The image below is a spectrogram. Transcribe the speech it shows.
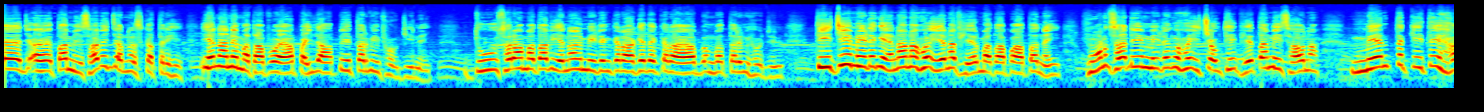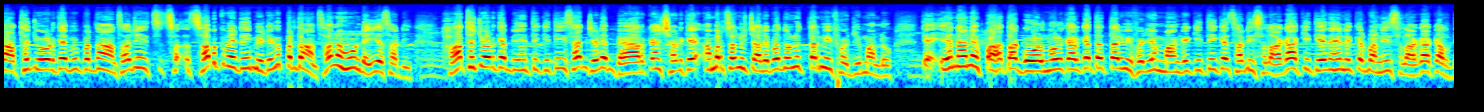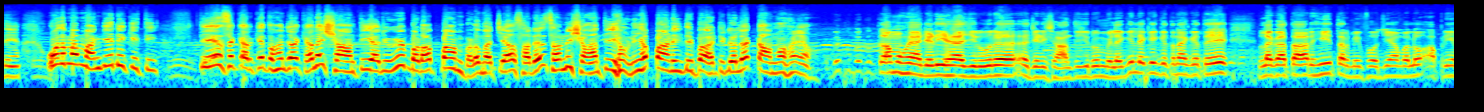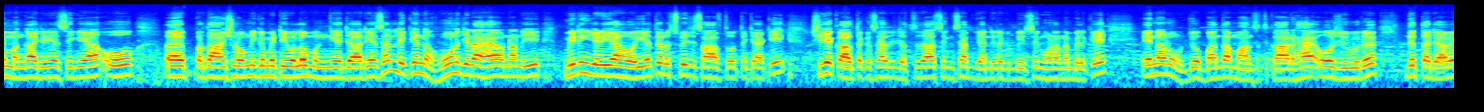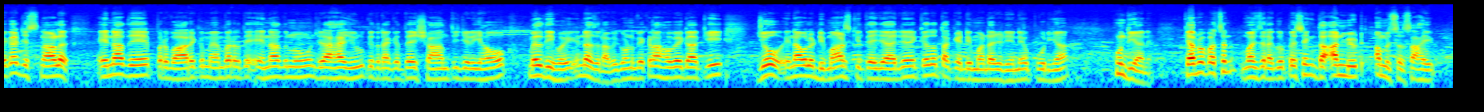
ਧਾਮੀ ਸਾਹਿਬ ਵੀ ਜਨਰਲ ਸਕੱਤਰ ਸੀ। ਇਹਨਾਂ ਨੇ ਮਤਾ ਪੋਇਆ ਪਹਿਲਾ ਵੀ ਧਰਮੀ ਫੌਜੀ ਨਹੀਂ। ਦੂਸਰਾ ਮਤਾ ਵੀ ਇਹਨਾਂ ਨੇ ਮੀਟਿੰਗ ਕਰਾ ਕੇ ਤੇ ਕਰਾਇਆ, ਬ- ਧਰਮੀ ਫੌਜੀ ਨੇ। ਤੀਜੀ ਮੀਟਿੰਗ ਇਹਨਾਂ ਨਾਲ ਹੋਈ, ਇਹਨਾਂ ਫੇਰ ਮਤਾ ਪਾਤਾ ਨਹੀਂ। ਹੁਣ ਸਾਡੀ ਮੀਟਿੰਗ ਹੋਈ ਚੌਥੀ, ਫੇਰ ਧਾਮੀ ਸਾਹਿਬ ਨਾਲ। ਮਿਹਨਤ ਕੀਤੀ, ਹੱਥ ਜੋੜ ਕੇ ਵੀ ਪ੍ਰਧਾਨ ਸਾਹਿਬ ਜੀ, ਸ- ਸਬ ਕਮੇਟੀ ਦੀ ਮੀਟਿੰਗ ਪ੍ਰਧਾਨ ਸਾਹਿਬ ਨਾਲ ਹੋਣ ਡਈ ਹੈ ਸਾਡੀ। ਹੱਥ ਜੋੜ ਕੇ ਬੇਨਤੀ ਕੀਤੀ, ਸਰ, ਜਿਹੜੇ ਬੈਰਕਾਂ ਛੱਡ ਕੇ ਅੰਮ੍ਰਿਤਸਰ ਨੂੰ ਚੱਲੇ ਪਏ ਉਹਨੂੰ ਧਰਮੀ ਫੌਜੀ ਮੰਨ ਲਓ। ਤੇ ਇਹਨਾਂ ਨੇ ਪਾਤਾ ਗੋਲਮੋਲ ਕਰਕੇ ਤੇ ਧਰਮੀ ਫੌਜੀਆਂ ਮੰਗ ਕੀਤੀ ਕਿ ਸਾਡੀ ਸਲਾਗਾ ਕੀਤੀ ਇਹਨਾਂ ਨੇ ਕੁਰਬਾਨੀ ਦੀ ਸਲਾਗਾ ਕਰਦੇ ਆ। ਉਹ ਤਾਂ ਮੈਂ ਮੰਗ ਹੀ ਨਹੀਂ ਕੀਤੀ। ਤੇ ਇਸ ਕਰਕੇ ਤੁਸੀਂ ਜਾ ਕਹਿੰਦੇ ਸ਼ਾਂਤੀ ਆ ਜੂਗੀ, ਬੜਾ ਭਾਂਬੜ ਮਚਿਆ ਸਾਡੇ, ਸਾਨੂੰ ਸ਼ਾਂਤੀ ਹੋਣੀ ਆ, ਪਾਣੀ ਦੀ ਪਾਰਟੀ ਤੋਂ ਲੈ ਕੰਮ ਹੋਇਆ। ਬਿਲਕੁਲ ਬਿਲਕੁਲ, ਕੰਮ ਹੋਇਆ ਜਿਹੜੀ ਹੈ, ਜ਼ਰੂਰ, ਜਿਹੜੀ ਸ਼ਾਂਤੀ ਜ਼ਰੂਰ ਮਿਲੇਗੀ, ਲੇਕਿਨ ਕਿਤਨਾ ਕਿਤੇ ਲਗਾਤਾਰ ਹੀ ਧਰਮੀ ਫੌਜੀਆਂ ਵੱਲੋਂ ਆਪਣੀਆਂ ਮੰਗਾਂ ਜਿਹੜੀਆਂ ਸੀਗੀਆਂ, ਉਹ ਪ੍ਰਧਾਨ ਸ਼੍ਰੋਮਣੀ ਕਮੇਟੀ ਵੱਲੋਂ ਮੰਗੀਆਂ ਜਾ ਰਹੀਆਂ ਸਨ, ਲੇਕਿਨ ਹੁਣ ਜਿਹੜਾ ਹੈ, ਉਹਨਾਂ ਦੀ ਮੀਟਿੰਗ ਜਿਹੜੀ ਆ ਹੋਈ ਹੈ ਤੇ ਉਸ ਵਿੱਚ ਸਾਫ਼ ਤੌਰ ਤੇ ਕਿਹਾ ਕਿ ਸ਼੍ਰੀ ਅਕਾਲ ਤਖਤ ਸਾਹਿਬ ਦੇ ਜਥੇਦਾਰ ਸਿੰਘ ਸਾਹਿਬ, ਗਿਆਨੀ ਰਘਬੀਰ ਸਿੰਘ ਹੋਣਾ ਨਾਲ ਮਿਲ ਕੇ ਇਹਨਾਂ ਨੂੰ ਜੋ ਬੰਦਾ ਮਾਨ ਸਤਿਕਾਰ ਹੈ, ਉਹ ਜ਼ਰੂਰ ਦਿੱਤਾ ਜਾਵੇਗਾ, ਜਿਸ ਨਾਲ ਇਹਨਾਂ ਦੇ ਪਰਿਵਾਰਕ ਮੈਂਬਰ ਅਤੇ ਇਹਨਾਂ ਨੂੰ ਜਿਹੜਾ ਹੈ ਜ਼ਰੂਰ ਕਿਤਨਾ ਕਿਤੇ ਸ਼ਾਂਤੀ ਜਿਹੜੀ ਹੈ ਉਹ ਮਿਲਦੀ ਹੋਈ ਨਜ਼ਰ ਆਵੇਗੀ ਹੁਣ ਵੇਖਣਾ ਹੋਵੇਗਾ ਕਿ ਜੋ ਇਹਨਾਂ ਵੱਲੋਂ ਡਿਮਾਂਡਸ ਕੀਤੇ ਜਾ ਰਹੀਆਂ ਨੇ, ਕਦੋਂ ਤੱਕ ਇਹ ਡਿਮਾਂਡਾਂ ਜਿਹੜੀਆਂ ਨੇ ਉਹ ਪੂਰੀਆਂ ਹੁੰਦੀਆਂ ਨੇ। ਕੈਮਰਾ ਪਰਸਨ ਮੰਜਨਾ ਗੁਰਪ੍ਰੀਤ ਸਿੰਘ ਦਾ ਅਨਮਿਊਟ ਅੰਮ੍ਰਿਤਸਰ ਸਾਹਿਬ।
